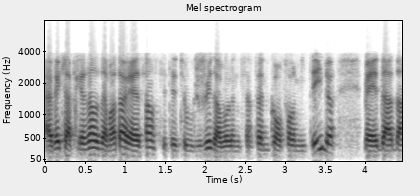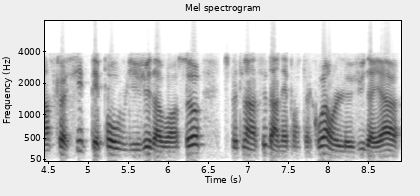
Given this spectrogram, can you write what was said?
avec la présence d'un moteur à essence, tu étais obligé d'avoir une certaine conformité. Là. Mais dans, dans ce cas-ci, tu n'es pas obligé d'avoir ça. Tu peux te lancer dans n'importe quoi. On l'a vu d'ailleurs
